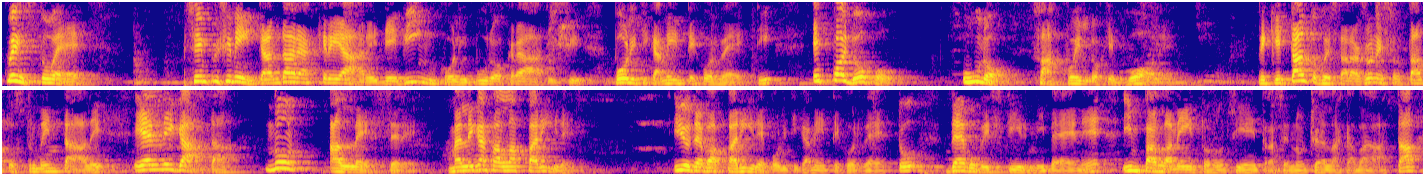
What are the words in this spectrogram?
Questo è semplicemente andare a creare dei vincoli burocratici politicamente corretti e poi dopo uno fa quello che vuole. Perché tanto questa ragione è soltanto strumentale e è legata non all'essere, ma è legata all'apparire. Io devo apparire politicamente corretto, devo vestirmi bene, in Parlamento non si entra se non c'è la cavata,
